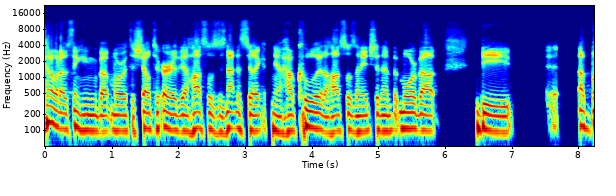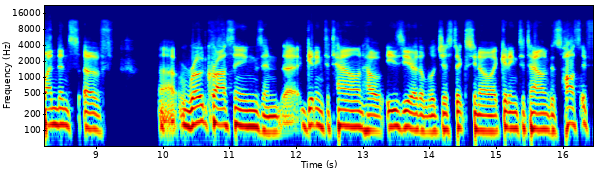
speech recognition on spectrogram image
kind of what I was thinking about more with the shelter or the hostels is not necessarily like, you know, how cool are the hostels on each of them, but more about the uh, abundance of uh, road crossings and uh, getting to town. How easy are the logistics? You know, like getting to town because host if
